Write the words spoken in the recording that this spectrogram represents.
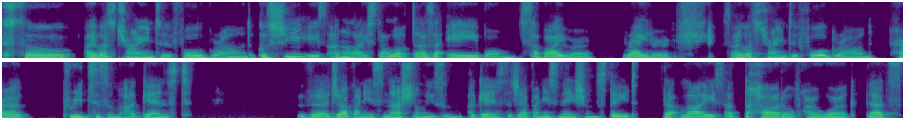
so I was trying to foreground because she is analyzed a lot as an A-bomb survivor writer. So I was trying to foreground her criticism against the Japanese nationalism, against the Japanese nation state that lies at the heart of her work. That's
